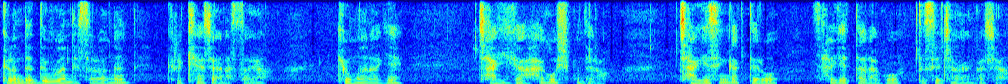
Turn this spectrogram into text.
그런데 느부갓네살 왕은 그렇게 하지 않았어요. 교만하게 자기가 하고 싶은 대로 자기 생각대로 살겠다라고 뜻을 정한 거죠.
